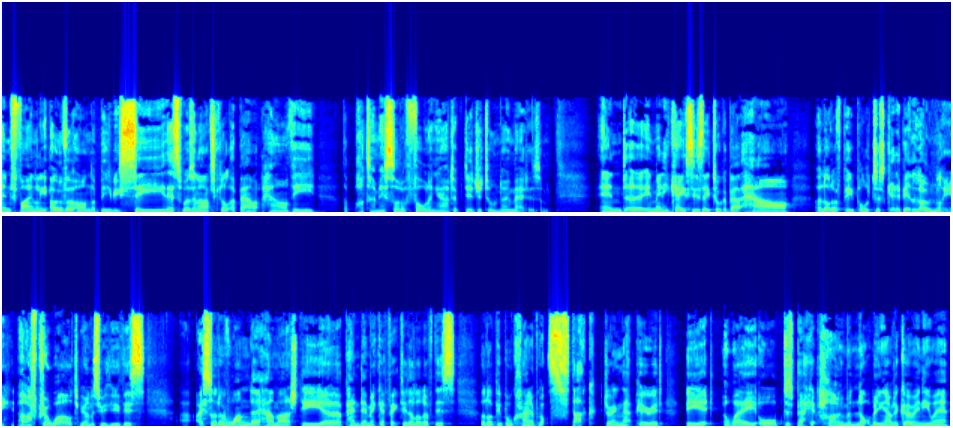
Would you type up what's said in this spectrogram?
And finally, over on the BBC, this was an article about how the, the bottom is sort of falling out of digital nomadism. And uh, in many cases, they talk about how a lot of people just get a bit lonely after a while, to be honest with you. This, I sort of wonder how much the uh, pandemic affected a lot of this. A lot of people kind of got stuck during that period, be it away or just back at home and not being able to go anywhere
